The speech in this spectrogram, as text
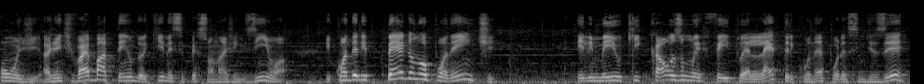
Onde a gente vai batendo aqui nesse personagemzinho, ó. E quando ele pega no oponente, ele meio que causa um efeito elétrico, né? Por assim dizer.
